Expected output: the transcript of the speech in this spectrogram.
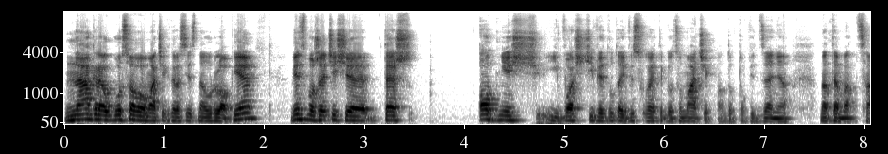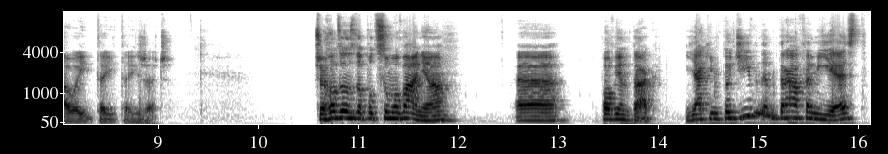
nagrał głosowo, Maciek teraz jest na urlopie, więc możecie się też odnieść i właściwie tutaj wysłuchać tego, co Maciek ma do powiedzenia na temat całej tej, tej rzeczy. Przechodząc do podsumowania, e, powiem tak, jakim to dziwnym trafem jest,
